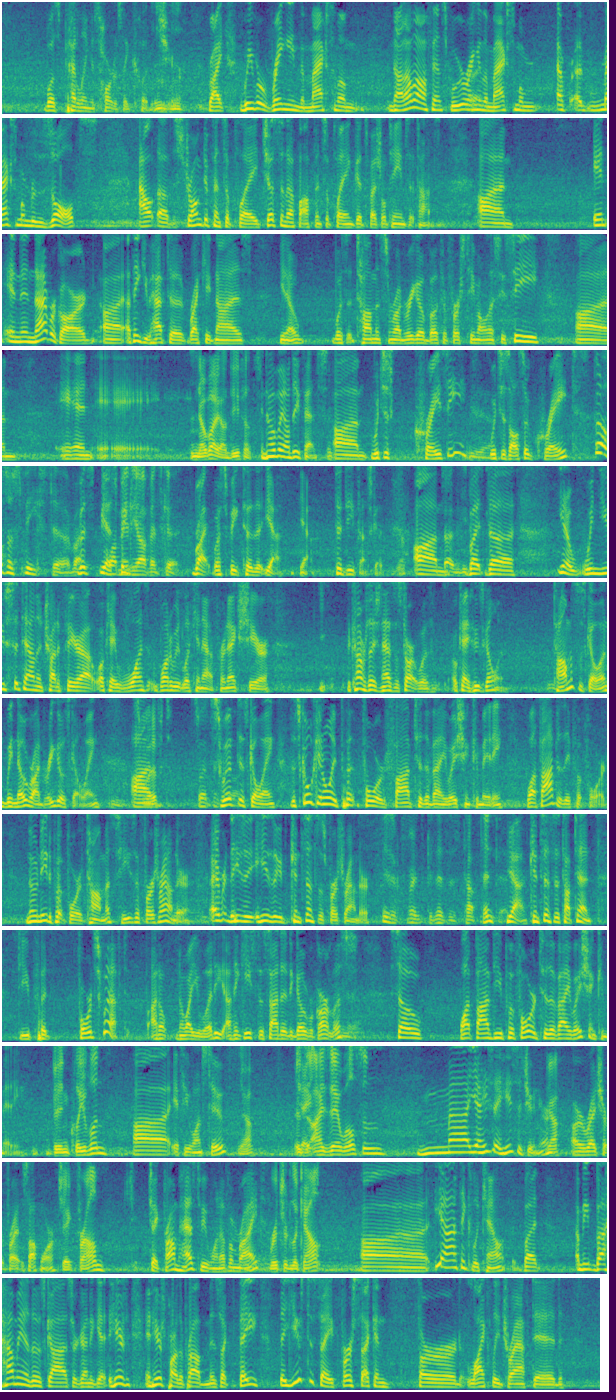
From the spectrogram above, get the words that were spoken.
was pedaling as hard as they could this year, right? We were ringing the maximum, not of offense, but we were ringing Right. the maximum, eff- uh, maximum results out of strong defensive play, just enough offensive play, and good special teams at times. Um, and, and in that regard, uh, I think you have to recognize, you know, was it Thomas and Rodrigo, both their first team all SEC, um, and uh, Nobody on defense. nobody on defense, um, which is crazy, Yeah. which is also great. But also speaks to right, But, yeah, what made speaks- the offense good. Right. Let's speak to the yeah, yeah, the defense good. Um, Sorry, the defense but the you know when you sit down and try to figure out okay, what what are we looking at for next year? The conversation has to start with okay, who's going? Thomas is going. We know Rodrigo's going. Um, Swift. Swift is Swift going. is going. The school can only put forward five to the evaluation committee. What five do they put forward? No need to put forward Thomas. He's a first rounder. Every, he's a, he's a consensus first rounder. He's a because it's his top ten pick. Yeah, consensus top 10. Do you put forward Swift? I don't know why you would. He, I think he's decided to go regardless. Yeah. So, what five do you put forward to the evaluation committee? Ben Cleveland. Uh, if he wants to. Yeah. Is Jake. Isaiah Wilson? Mm, uh, yeah, he's a, he's a junior Yeah. or a redshirt fri- sophomore. Jake Fromm? Jake Fromm has to be one of them, right? Richard LeCounte? Uh, yeah, I think LeCounte, but I mean, but how many of those guys are going to get here's and here's part of the problem is like they they used to say first, second, third, likely drafted,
